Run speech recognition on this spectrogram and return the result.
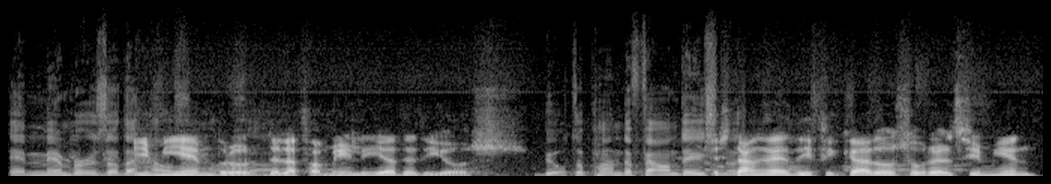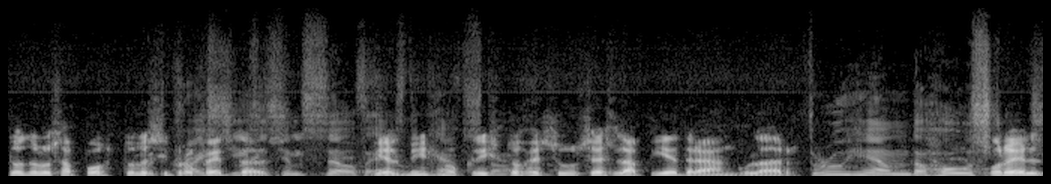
and members of the y miembros of de God, la familia de Dios. Están edificados sobre el cimiento de los apóstoles y profetas, y el mismo Cristo. Jesús es la piedra angular. Por él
